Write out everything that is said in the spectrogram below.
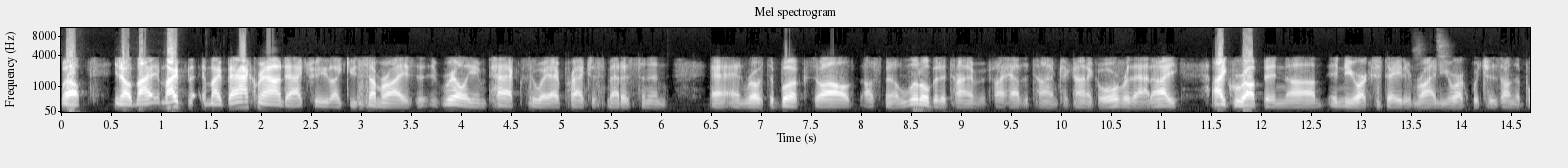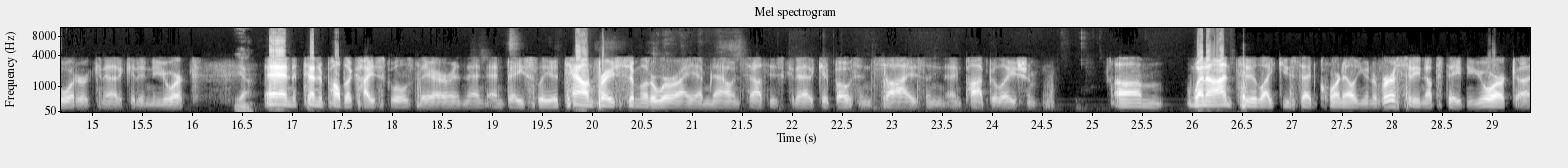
Well, you know, my my my background actually, like you summarized, it really impacts the way I practice medicine and and wrote the book. So I'll I'll spend a little bit of time if I have the time to kind of go over that. I I grew up in uh, in New York State in Rye, New York, which is on the border of Connecticut and New York. Yeah. And attended public high schools there, and, and and basically a town very similar to where I am now in Southeast Connecticut, both in size and, and population. Um, went on to, like you said, Cornell University in upstate New York. Uh,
